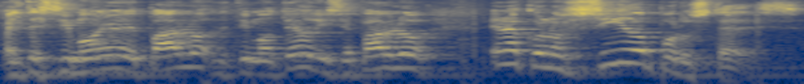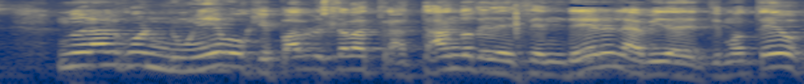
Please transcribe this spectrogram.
El testimonio de Pablo, de Timoteo, dice Pablo, era conocido por ustedes. No era algo nuevo que Pablo estaba tratando de defender en la vida de Timoteo.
